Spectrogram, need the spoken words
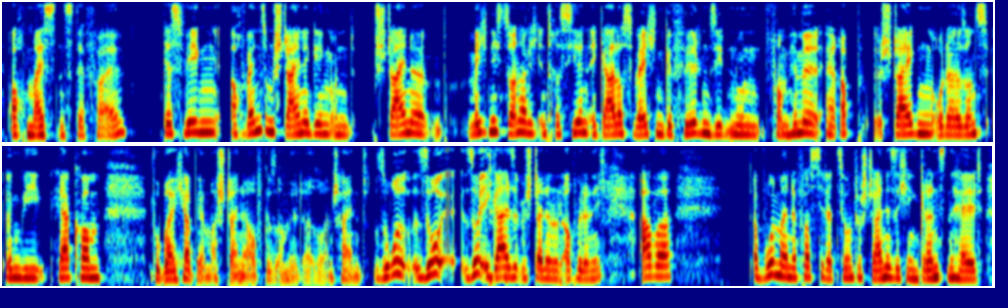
auch meistens der Fall. Deswegen, auch wenn es um Steine ging und Steine mich nicht sonderlich interessieren, egal aus welchen Gefilden sie nun vom Himmel herabsteigen oder sonst irgendwie herkommen, wobei ich habe ja mal Steine aufgesammelt, also anscheinend so so so egal sind mir Steine nun auch wieder nicht. Aber obwohl meine Faszination für Steine sich in Grenzen hält,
